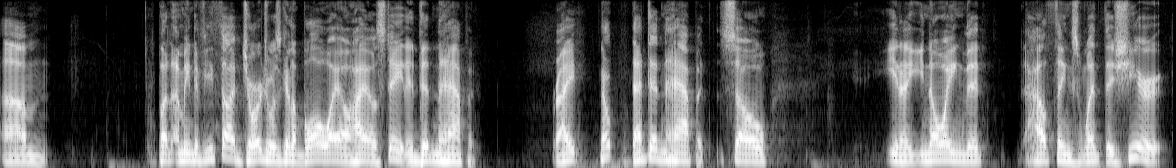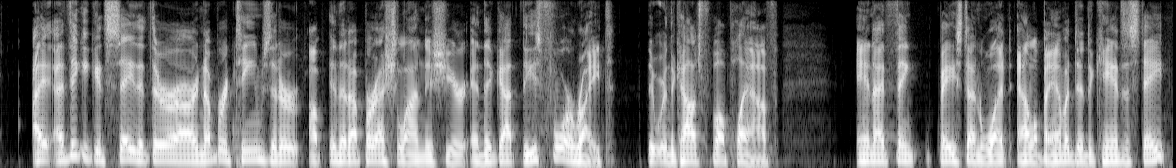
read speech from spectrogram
Um, but I mean, if you thought Georgia was going to blow away Ohio State, it didn't happen, right? Nope. that didn't happen. So, you know, knowing that how things went this year, I, I think you could say that there are a number of teams that are up in that upper echelon this year, and they've got these four right that were in the college football playoff. And I think based on what Alabama did to Kansas State,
